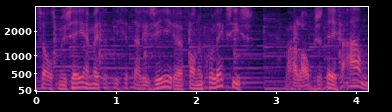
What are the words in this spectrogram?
zoals musea, met het digitaliseren van hun collecties? Waar lopen ze tegenaan?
